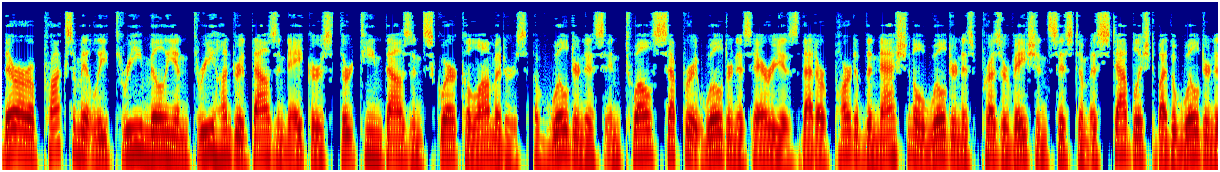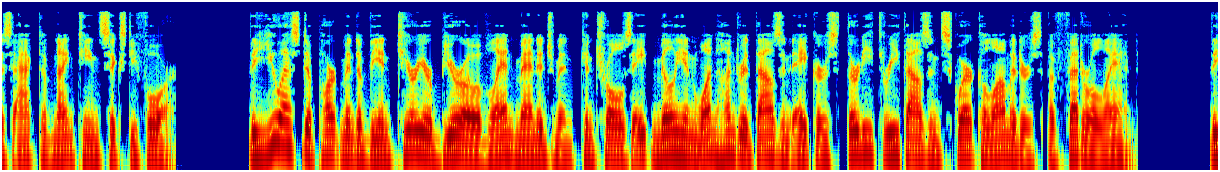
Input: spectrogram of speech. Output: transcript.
There are approximately 3,300,000 acres 13,000 square kilometers of wilderness in 12 separate wilderness areas that are part of the National Wilderness Preservation System established by the Wilderness Act of 1964. The U.S. Department of the Interior Bureau of Land Management controls 8,100,000 acres 33,000 square kilometers of federal land. The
